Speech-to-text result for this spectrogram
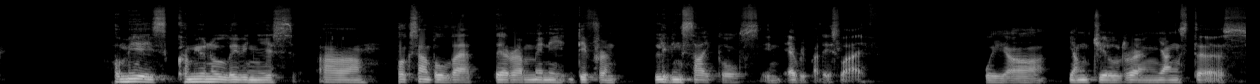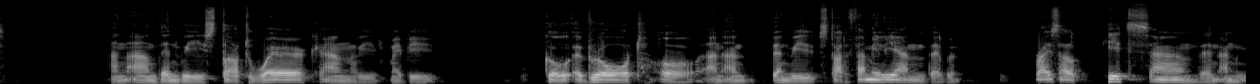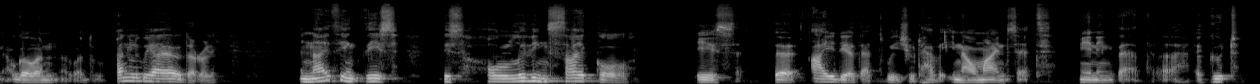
For me, is communal living is, Uh, for example, that there are many different living cycles in everybody's life. We are young children, youngsters, and and then we start to work and we maybe go abroad or and and then we start a family and then we raise our kids and then and go and finally we are elderly and i think this this whole living cycle is the idea that we should have in our mindset meaning that uh, a good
